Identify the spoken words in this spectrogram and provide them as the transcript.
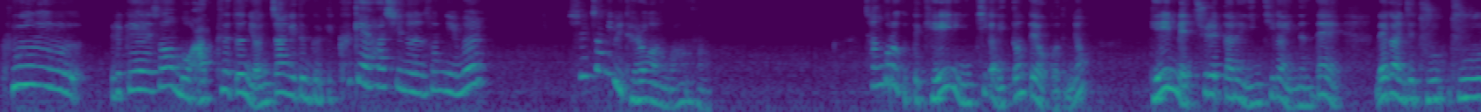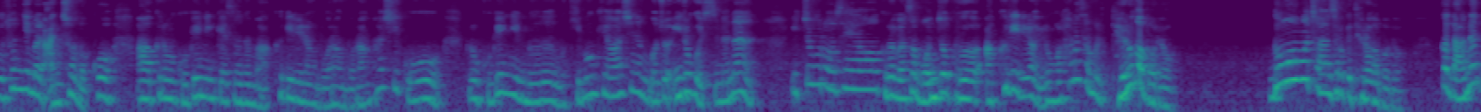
그 이렇게 해서 뭐 아트든 연장이든 그렇게 크게 하시는 손님을 실장님이 데려가는 거야 항상. 참고로 그때 개인 인기가 있던 때였거든요. 개인 매출에 따른 인기가 있는데 내가 이제 두, 두 손님을 앉혀놓고 아 그럼 고객님께서는 뭐 아크릴이랑 뭐랑 뭐랑 하시고 그럼 고객님은 뭐 기본 케어 하시는 거죠? 이러고 있으면은 이쪽으로 오세요. 그러면서 먼저 그 아크릴이랑 이런 걸 하는 사람을 데려가 버려. 너무 자연스럽게 데려가 버려. 그러니까 나는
